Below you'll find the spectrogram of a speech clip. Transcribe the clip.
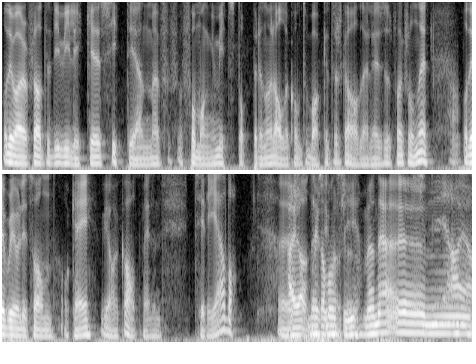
Og det var for at de ville ikke sitte igjen med for mange midtstoppere når alle kom tilbake etter skade eller suspensjoner. Og det blir jo litt sånn Ok, vi har jo ikke hatt mer enn tre, da. Eh, Nei da, sånn det kan man kanskje. si. Men jeg, eh, Ja, ja.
